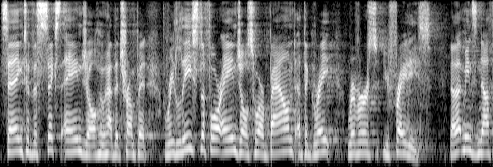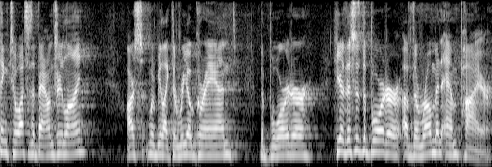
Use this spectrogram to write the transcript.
saying to the sixth angel who had the trumpet, Release the four angels who are bound at the great rivers Euphrates. Now, that means nothing to us as a boundary line. Ours would be like the Rio Grande, the border. Here, this is the border of the Roman Empire.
